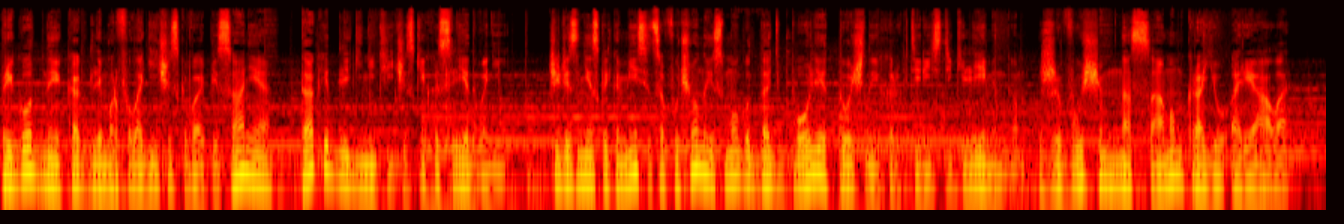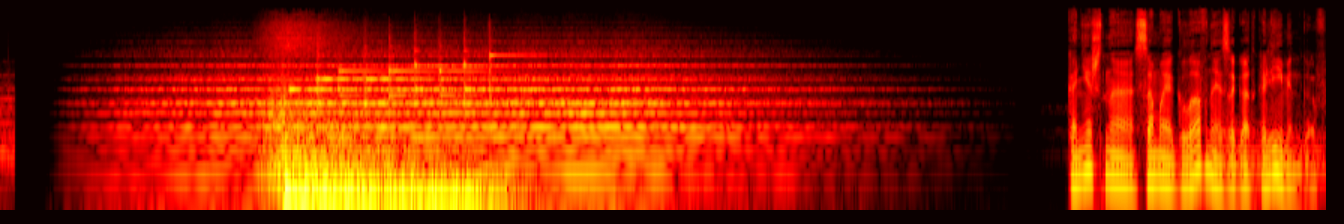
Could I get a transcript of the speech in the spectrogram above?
пригодные как для морфологического описания, так и для генетических исследований. Через несколько месяцев ученые смогут дать более точные характеристики леммингам, живущим на самом краю ареала – Конечно, самая главная загадка леммингов —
